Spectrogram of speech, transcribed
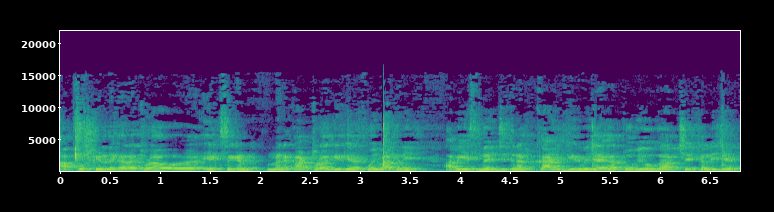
आपको फिर दिखा रहा है, थोड़ा एक सेकंड। मैंने कार्ड थोड़ा गिर गया, कोई बात नहीं। अभी इसमें जितना कार्ड गिर भी जाएगा तो भी होगा। आप चेक कर लीजिए।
